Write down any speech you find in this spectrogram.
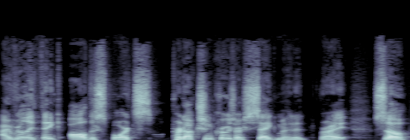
I really think all the sports production crews are segmented, right? So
